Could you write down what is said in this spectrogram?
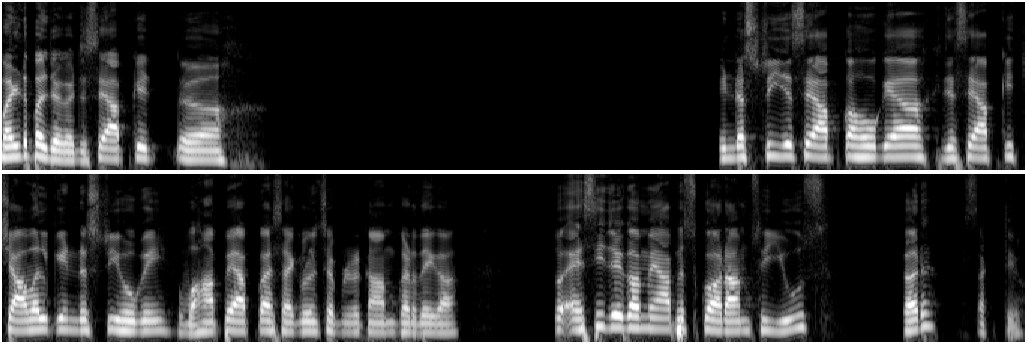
मल्टीपल जगह, जैसे आपके इंडस्ट्री जैसे आपका हो गया, जैसे आपकी चावल की इंडस्ट्री हो गई, वहाँ पे आपका साइक्लोन सेपरेटर काम कर देगा। तो ऐसी जगह में आप इसको आराम से यूज़ कर सकते हो।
